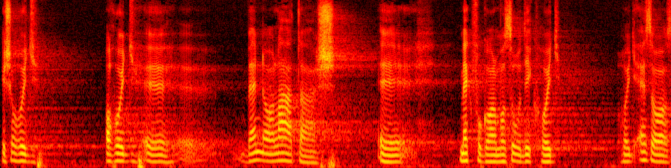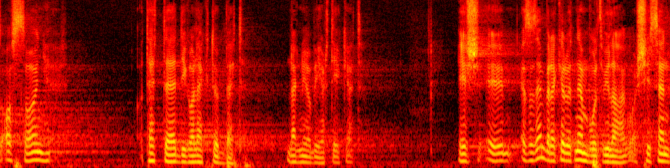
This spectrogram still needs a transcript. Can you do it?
És ahogy, ahogy benne a látás megfogalmazódik, hogy, hogy ez az asszony tette eddig a legtöbbet, legnagyobb értéket. És ez az emberek előtt nem volt világos, hiszen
